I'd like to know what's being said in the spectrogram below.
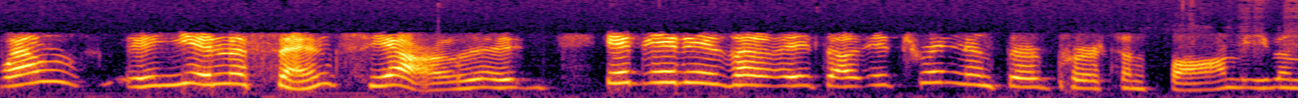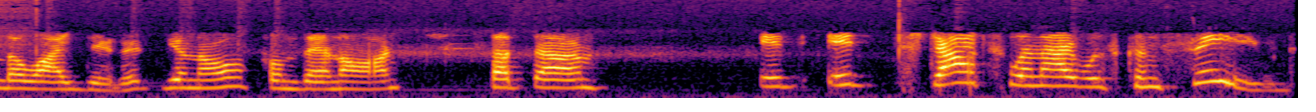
Well, in a sense, yeah. It, it, it is a it's a it's written in third person form, even though I did it, you know, from then on. But um, it it starts when I was conceived,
